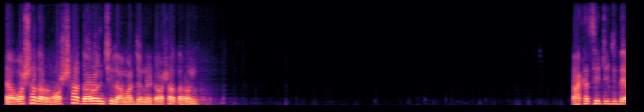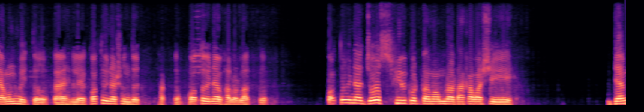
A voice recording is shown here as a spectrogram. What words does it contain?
এটা অসাধারণ অসাধারণ ছিল আমার জন্য এটা অসাধারণ। ঢাকা সিটি যদি এমন হইতো, তাহলে কতই না সুন্দর থাকতো, কতই না ভালো লাগতো, কতই না জোস ফিল করতাম আমরা ঢাকাবাসী। জ্যাম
